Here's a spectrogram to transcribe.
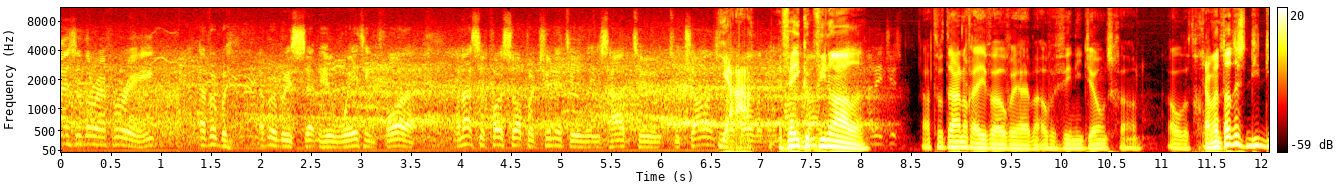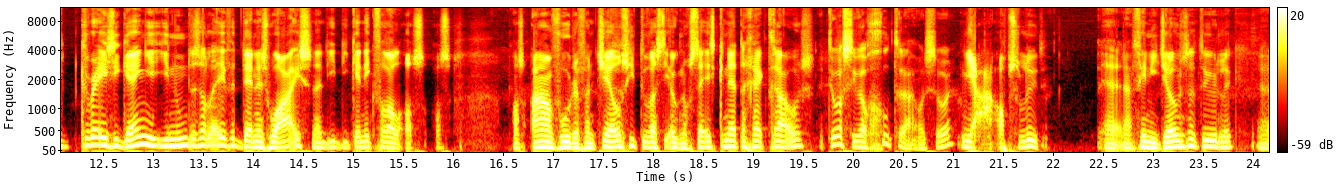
referee. Everybody, everybody's sitting here waiting for it, and that's the first opportunity that he's had to to challenge. ja, that V-Cup finale. Laten we het daar nog even over hebben, over Vinnie Jones gewoon. Altijd goed. Ja, want dat is die, die crazy gang. Je, je noemde ze al even. Dennis Wise. Nou, die, die ken ik vooral als, als, als aanvoerder van Chelsea. Toen was hij ook nog steeds knettergek trouwens. Toen was hij wel goed trouwens hoor. Ja, absoluut. Eh nou, Vinnie Jones natuurlijk. Eh,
